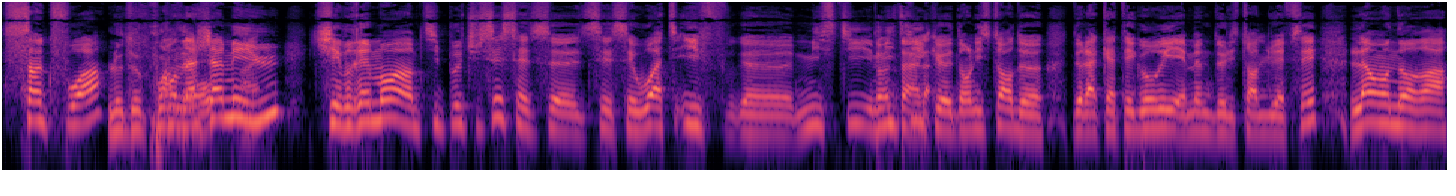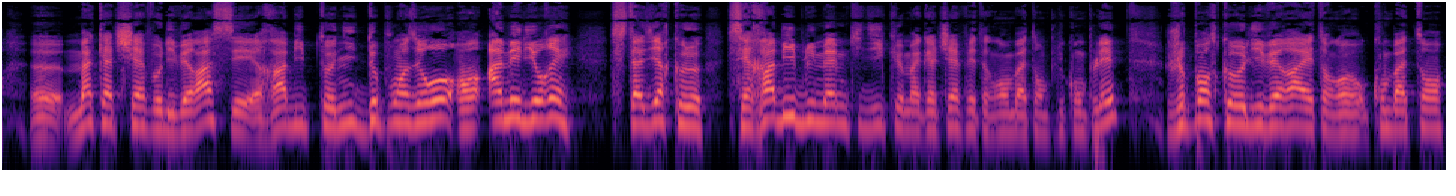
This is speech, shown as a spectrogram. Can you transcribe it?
cinq fois le 2.0 qu'on n'a jamais ouais. eu, qui est vraiment un petit peu, tu sais, c'est c'est- c'est- c'est what if euh, mysti- Total. mythique dans l'histoire de, de la catégorie et même de l'histoire de l'UFC. Là, on aura euh, Makachev Oliveira, c'est Rabib Tony 2.0 en amélioré. C'est-à-dire que c'est Rabib lui-même qui dit que Makachev est un combattant plus complet. Je pense que Oliveira est un combattant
